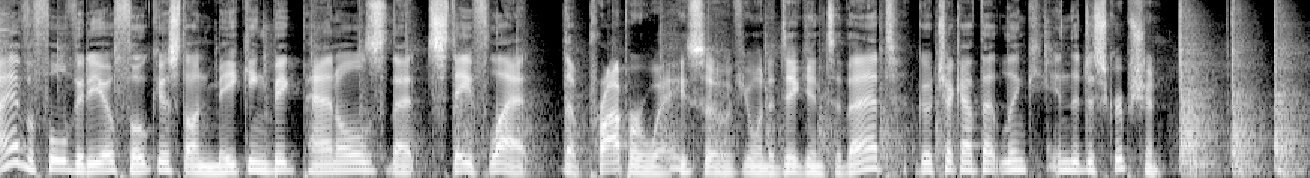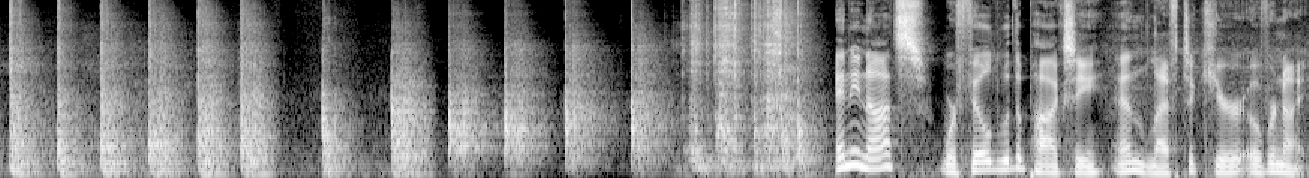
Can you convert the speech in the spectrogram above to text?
I have a full video focused on making big panels that stay flat the proper way, so if you want to dig into that, go check out that link in the description. Any knots were filled with epoxy and left to cure overnight.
